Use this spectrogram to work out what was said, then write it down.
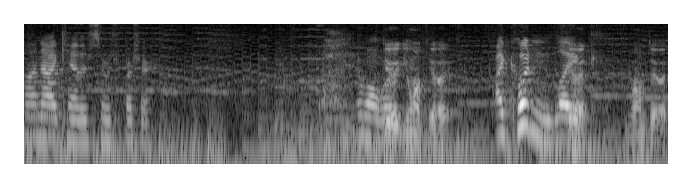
Oh, no, I can't. There's too much pressure. It won't Do work. it, you won't do it. I couldn't, like... Do it. You won't do it.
